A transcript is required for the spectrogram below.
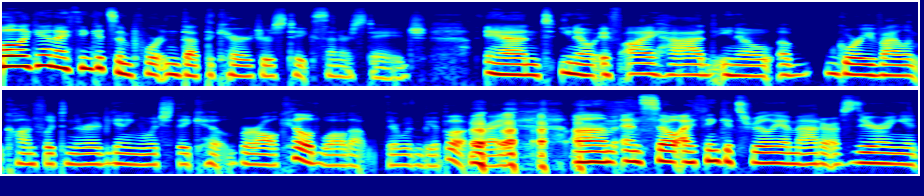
Well, again, I think it's important that the characters take center stage. And, you know, if I had, you know, a gory, violent conflict in the very beginning in which they killed, were all killed, well, that there wouldn't be a book, right? um, and so I think it's really a matter of zeroing in,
